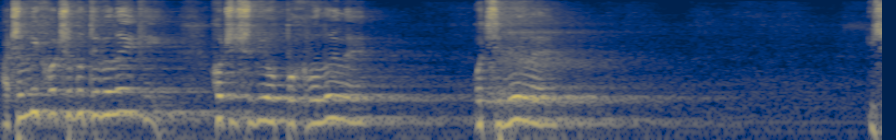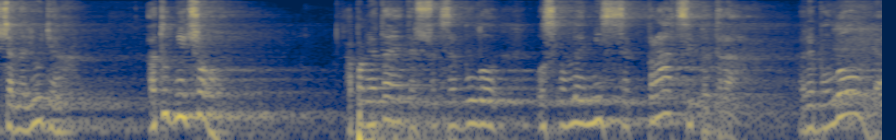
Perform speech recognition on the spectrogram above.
А чоловік хоче бути великий, хоче, щоб його похвалили, оцінили. І ще на людях. А тут нічого. А пам'ятаєте, що це було основне місце праці Петра, риболовля.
